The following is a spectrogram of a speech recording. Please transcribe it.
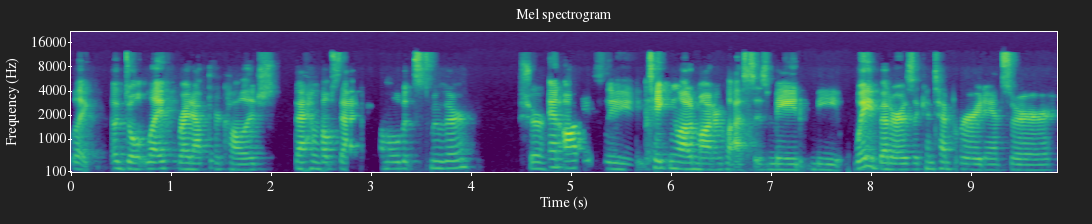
like adult life right after college. That mm-hmm. helps that become a little bit smoother. Sure. And obviously, taking a lot of modern classes made me way better as a contemporary dancer.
